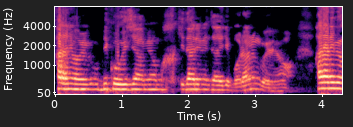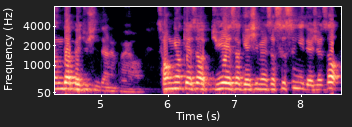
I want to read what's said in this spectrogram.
하나님을 믿고 의지하며 막 기다리는 자에게 뭐라는 거예요? 하나님이 응답해 주신다는 거예요. 성령께서 뒤에서 계시면서 스승이 되셔서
